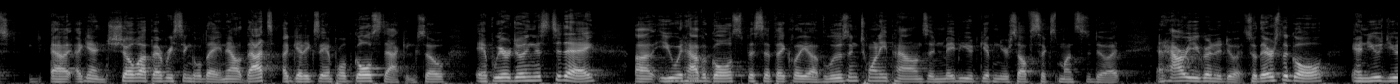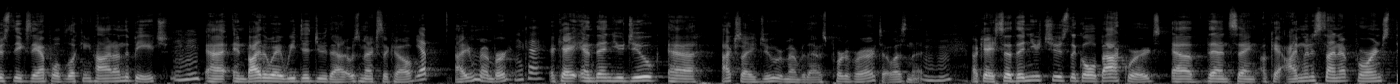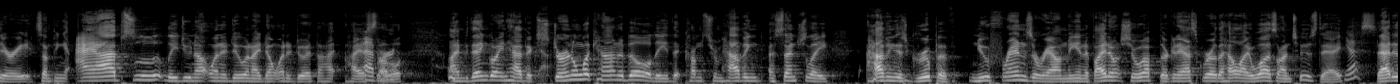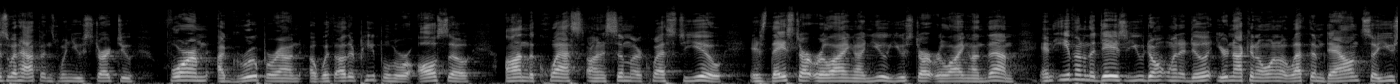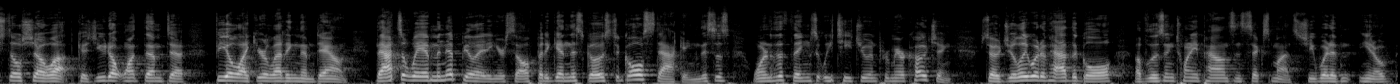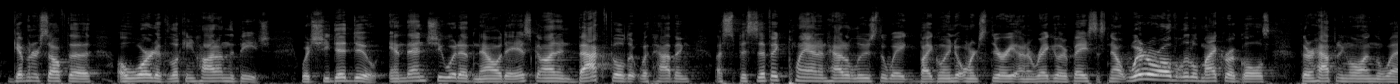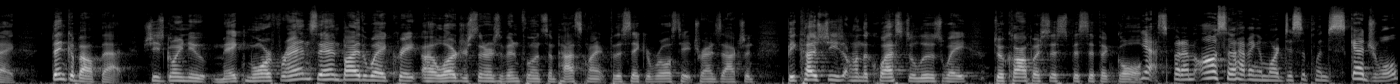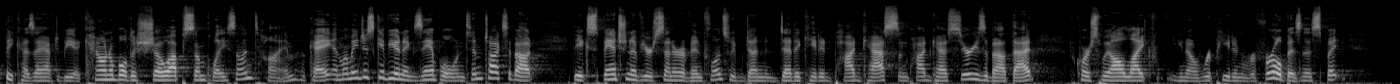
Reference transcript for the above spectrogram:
uh, again, show up every single day. Now, that's a good example of goal stacking. So if we are doing this today, uh, you would have a goal specifically of losing 20 pounds, and maybe you'd given yourself six months to do it. And how are you going to do it? So there's the goal, and you'd use the example of looking hot on the beach. Uh, and by the way, we did do that. It was Mexico. Mm-hmm. Yep. I remember. Okay. Okay. And then you do, uh, actually, I do remember that. It was Puerto Vallarta, wasn't it? Mm-hmm. Okay. So then you choose the goal backwards of then saying, okay, I'm going to sign up for Orange Theory. It's something I absolutely do not want to do, and I don't want to do it at the hi- highest Ever. level. I'm then going to have external accountability that comes from having essentially having this group of new friends around me. And if I don't show up, they're going to ask where the hell I was on Tuesday. Yes. That is what happens when you start to form a group around uh, with other people who are also on the quest on a similar quest to you is they start relying on you you start relying on them. And even on the days you don't want to do it you're not going to want to let them down so you still show up because you don't want them to feel like you're letting them down. That's a way of manipulating yourself but again this goes to goal stacking. This is one of the things that we teach you in premier coaching. So julie would have had the goal of losing 20 pounds in six months. She would have you know given herself the award of looking hot on the beach which she did do. And then she would have nowadays gone and backfilled it with having a specific plan on how to lose the weight by going to Orange Theory on a regular basis. Now, what are all the little micro goals that are happening along the way? Think about that. She's going to make more friends and, by the way, create uh, larger centers of influence and past client for the sake of real estate transaction because she's on the quest to lose weight to accomplish this specific goal. Yes, but I'm also having a more disciplined schedule because I have to be accountable to show up someplace on time. Okay. And let me just give you an example. When Tim talks about the expansion of your center of influence, we've done dedicated podcasts and podcast series about that. Of course, we all like, you know, repeat and referral business. But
